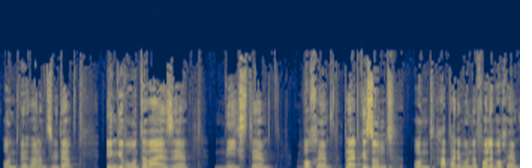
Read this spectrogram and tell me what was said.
und wir hören uns wieder in gewohnter Weise nächste Woche. Bleib gesund und hab eine wundervolle Woche.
